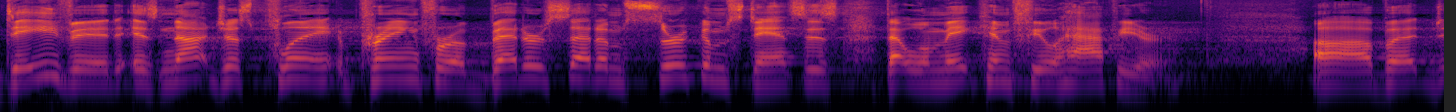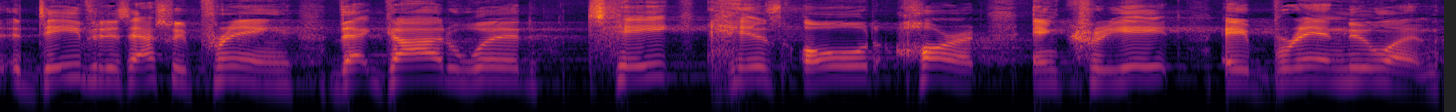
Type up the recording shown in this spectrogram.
David is not just play, praying for a better set of circumstances that will make him feel happier. Uh, but David is actually praying that God would take his old heart and create a brand new one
